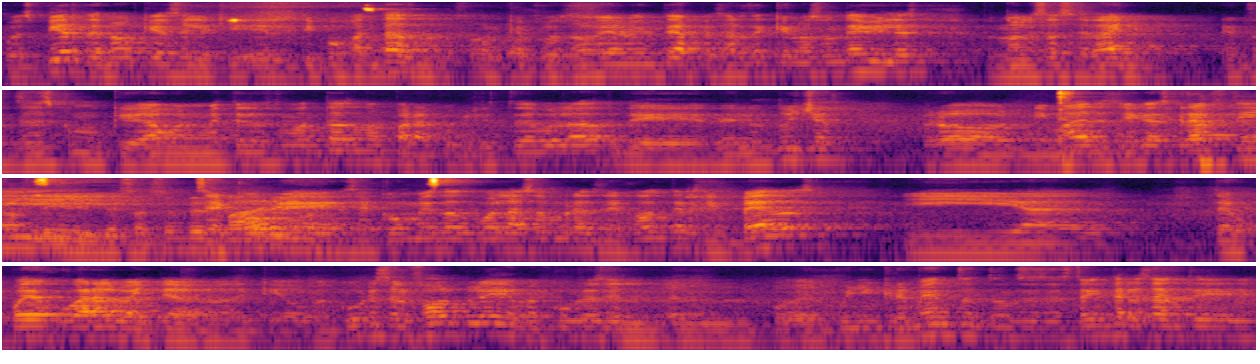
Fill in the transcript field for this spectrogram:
pues pierde, ¿no? Que es el, el tipo fantasma, porque pues obviamente a pesar de que no son débiles, pues no les hace daño. Entonces es como que, ah, bueno, mételes un fantasma para cubrirte de, volado, de, de los luchas, pero ni madre, llega Scrafty Scrafty y un se come, se come dos bolas sombras de Hunter sin pedos y ah, te puede jugar al baiteo, ¿no? De que o me cubres el fall play o me cubres el, el, el puño incremento, entonces está interesante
